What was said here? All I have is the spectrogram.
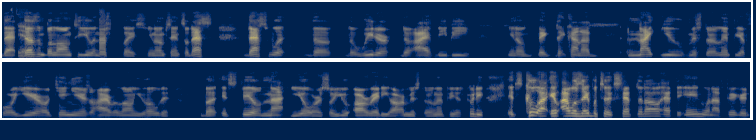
that yeah. doesn't belong to you in this place. You know what I'm saying? So that's that's what the the Weider, the IFBB, you know, they, they kind of knight you Mr. Olympia for a year or 10 years or however long you hold it. But it's still not yours. So you already are Mr. Olympia. It's pretty, it's cool. I, I was able to accept it all at the end when I figured,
